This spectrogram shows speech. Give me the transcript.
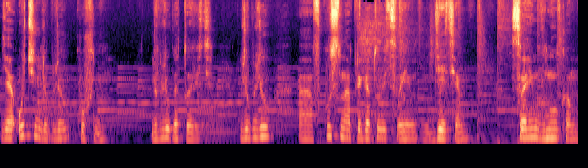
я очень люблю кухню, люблю готовить, люблю э, вкусно приготовить своим детям, своим внукам,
